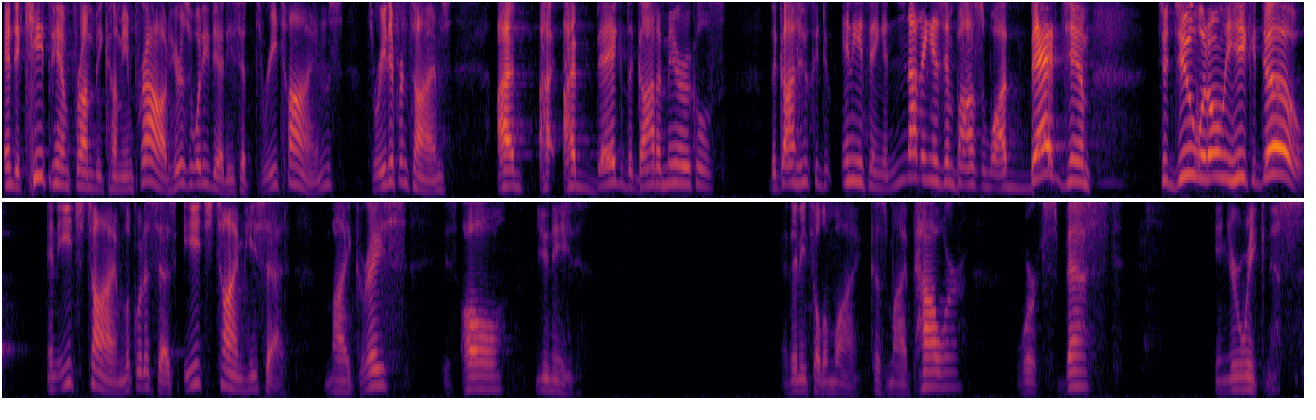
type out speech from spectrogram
and to keep him from becoming proud. Here's what he did he said, Three times, three different times, I, I, I begged the God of miracles, the God who could do anything and nothing is impossible. I begged him to do what only he could do. And each time, look what it says, each time he said, My grace is all you need. And then he told them why. Because my power works best in your weakness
